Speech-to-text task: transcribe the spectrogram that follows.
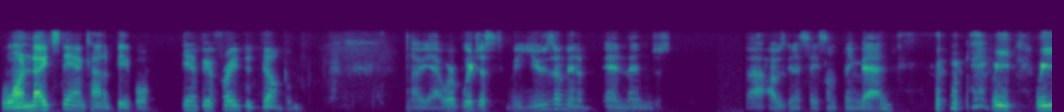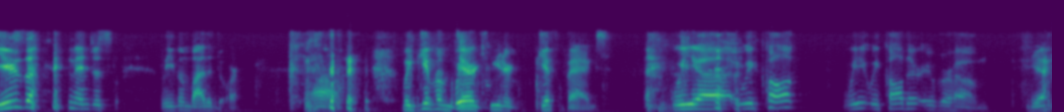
One night stand kind of people. Can't be afraid to dump them. Oh yeah, we're we're just we use them in a and then just uh, I was gonna say something bad. we we use them and then just leave them by the door. Uh, We give them Derek Jeter gift bags. We uh we call we we call their Uber home. Yeah.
